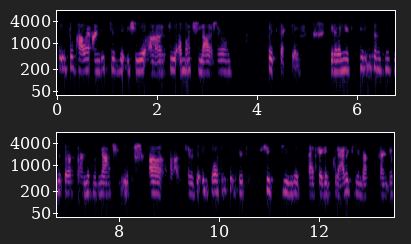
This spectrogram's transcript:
scope of how I understood the issue uh, to a much larger perspective. You know, when you experience something for the first time, it's naturally uh, uh, you know, the importance of it you with that kind of gravity and that's kind of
